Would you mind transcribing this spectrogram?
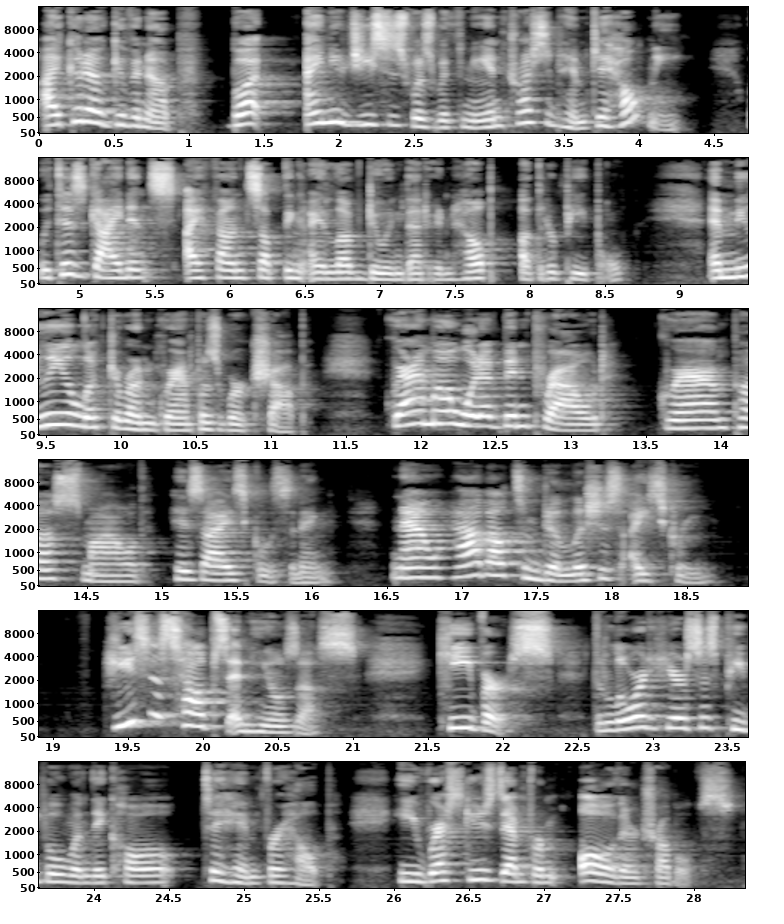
I could have given up, but I knew Jesus was with me and trusted Him to help me. With His guidance, I found something I love doing that can help other people. Amelia looked around Grandpa's workshop. Grandma would have been proud. Grandpa smiled, his eyes glistening. Now, how about some delicious ice cream? Jesus helps and heals us. Key verse. The Lord hears his people when they call to him for help. He rescues them from all their troubles.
